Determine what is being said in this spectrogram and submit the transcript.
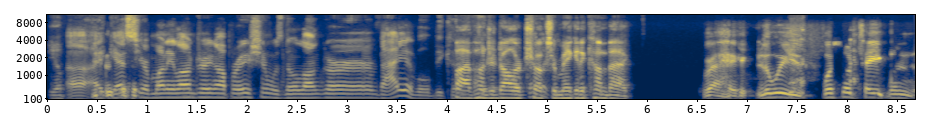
Yep. Uh, I guess your money laundering operation was no longer valuable because Five hundred dollar trucks are making a comeback. Right, Luis. What's your take when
